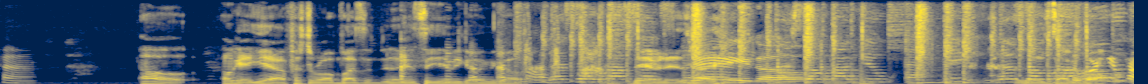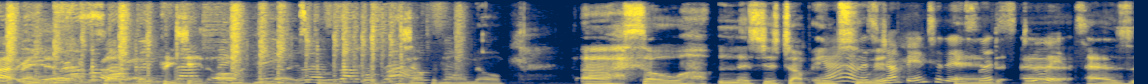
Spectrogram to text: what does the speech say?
Huh. Oh, okay, yeah. I pushed the wrong button. Let me see. Here we go. Here we go. There it is. There Right. you go. Let's talk The about- work in progress. Yeah. So progress. we appreciate all of you guys for jumping on, though. Uh, so let's just jump into Yeah, into let's it. jump into this. and let's do uh, it. as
